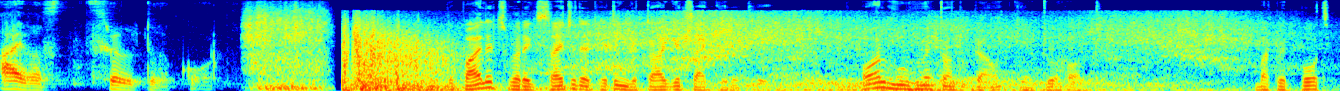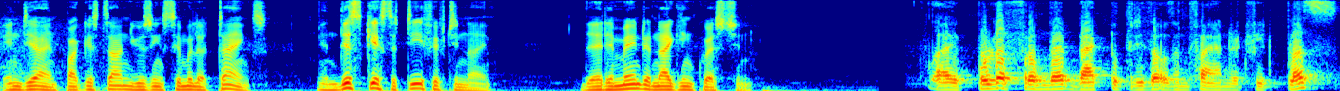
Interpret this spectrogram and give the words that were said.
I was thrilled to the core. The pilots were excited at hitting the targets accurately. All movement on the ground came to a halt. But with both India and Pakistan using similar tanks, in this case the T 59, there remained a nagging question. I pulled up from there back to 3,500 feet plus,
